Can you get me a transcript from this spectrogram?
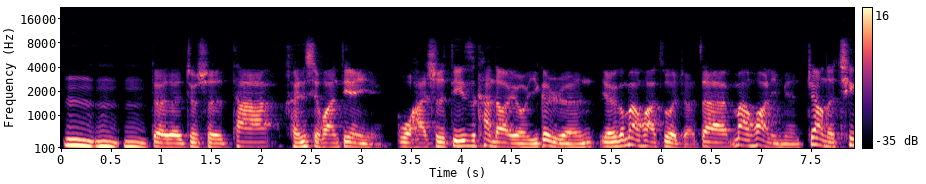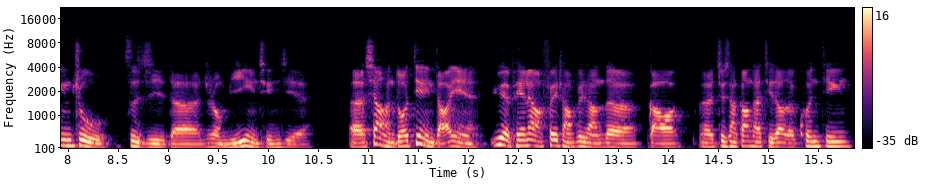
嗯嗯嗯，对对，就是他很喜欢电影。我还是第一次看到有一个人，有一个漫画作者在漫画里面这样的倾注自己的这种迷影情节。呃，像很多电影导演阅片量非常非常的高。呃，就像刚才提到的昆汀。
